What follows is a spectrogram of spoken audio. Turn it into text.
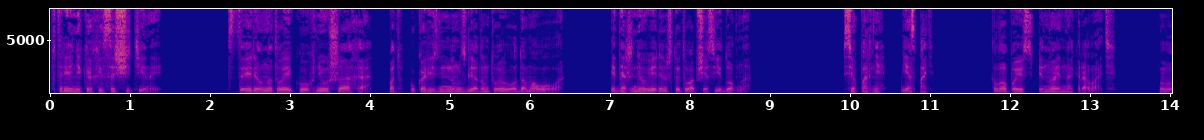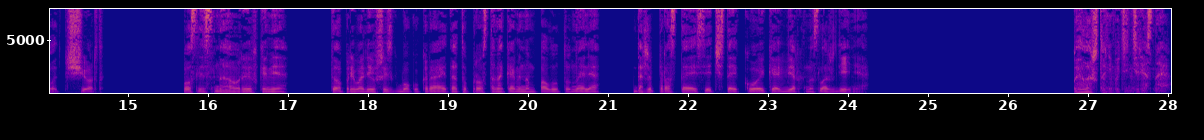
В трениках и со щетиной. Стырил на твоей кухне у шаха под укоризненным взглядом твоего домового. И даже не уверен, что это вообще съедобно. Все, парни, я спать. Хлопаю спиной на кровать. Вот черт. После сна урывками, то привалившись к боку Крайта, то просто на каменном полу туннеля, даже простая сетчатая койка — верх наслаждения. «Было что-нибудь интересное?»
